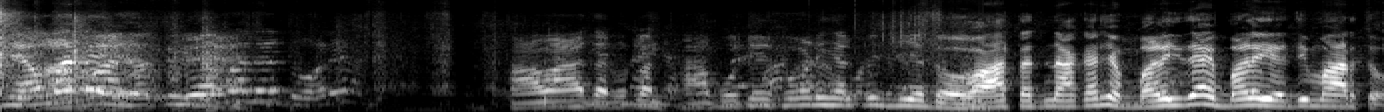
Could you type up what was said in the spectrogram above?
ખાવા હતા રોટલા થાપો વાત જ ના કરશે બળી જાય બળી હજી મારતો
